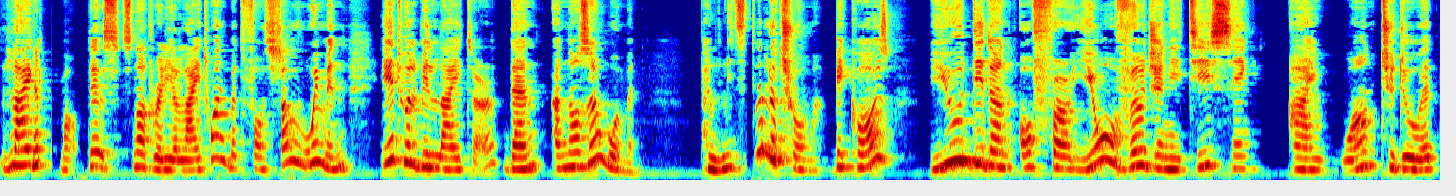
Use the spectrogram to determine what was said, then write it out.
Like, yep. well, this it's not really a light one, but for some women, it will be lighter than another woman. But mm-hmm. it's still a trauma because you didn't offer your virginity saying, I want to do it.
